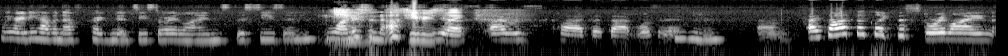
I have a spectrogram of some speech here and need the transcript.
We already have enough pregnancy storylines this season. One is enough. Seriously. yes, I was glad that that wasn't it. hmm Um, I thought that like the storyline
